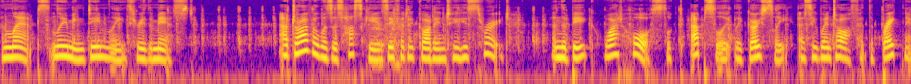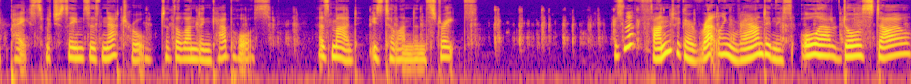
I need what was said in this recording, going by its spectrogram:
and lamps looming dimly through the mist. Our driver was as husky as if it had got into his throat, and the big, white horse looked absolutely ghostly as he went off at the breakneck pace which seems as natural to the London cab horse as mud is to London streets. Isn't it fun to go rattling round in this all out of doors style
